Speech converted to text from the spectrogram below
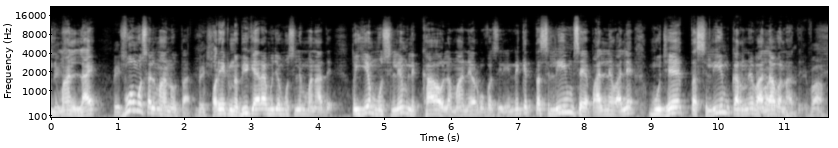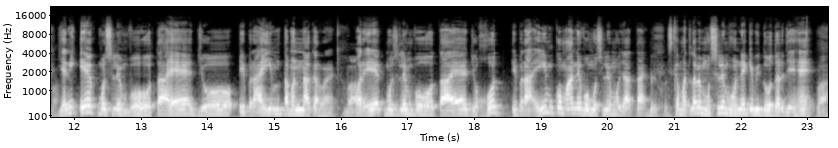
ईमान लाए। वो मुसलमान होता है। और एक नबी कह रहा है मुझे मुस्लिम बना दे। तो ये मुस्लिम लिखा उलमा ने और मुफसरीन ने कि तस्लीम से पालने वाले मुझे तस्लीम करने वाला बना दे। यानी एक मुस्लिम वो होता है जो इब्राहिम तमन्ना कर रहे हैं। और एक मुस्लिम वो होता है जो खुद इब्राहिम को माने वो मुस्लिम हो जाता है। इसका मतलब है मुस्लिम होने के भी दो दर्जे हैं।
